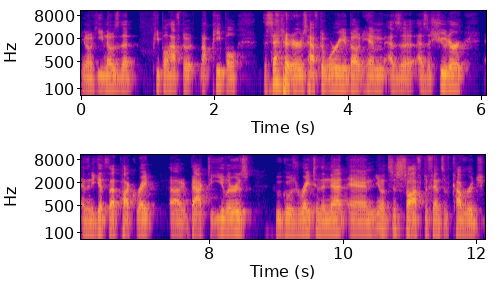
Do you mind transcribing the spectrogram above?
you know, he knows that people have to, not people, the Senators have to worry about him as a as a shooter. And then he gets that puck right uh, back to Ehlers, who goes right to the net. And, you know, it's just soft defensive coverage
